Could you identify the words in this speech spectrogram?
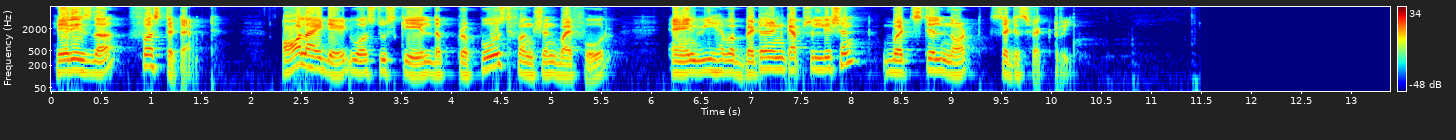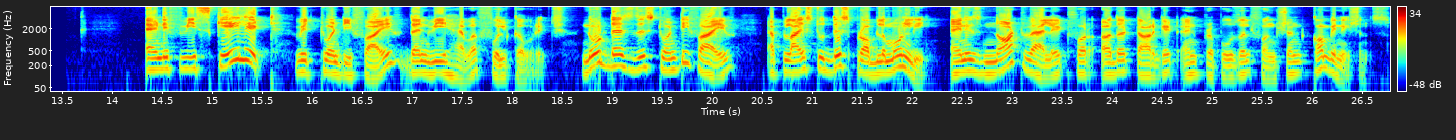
Here is the first attempt all I did was to scale the proposed function by 4 and we have a better encapsulation but still not satisfactory. And if we scale it with 25 then we have a full coverage. Note that this 25 applies to this problem only and is not valid for other target and proposal function combinations.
